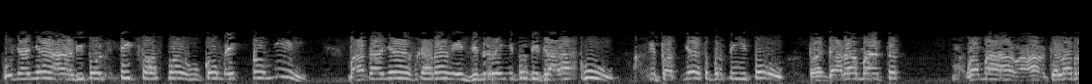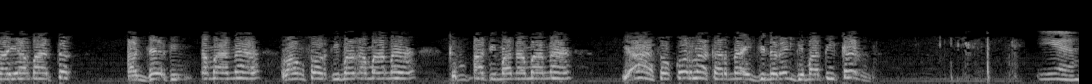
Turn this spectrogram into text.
Punyanya ahli politik, sosial, hukum, ekonomi. Makanya sekarang engineering itu tidak laku. Akibatnya seperti itu. Bandara macet, jalan raya macet, banjir di mana-mana, longsor di mana-mana, gempa di mana-mana. Ya syukurlah karena engineering dimatikan. Iya,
